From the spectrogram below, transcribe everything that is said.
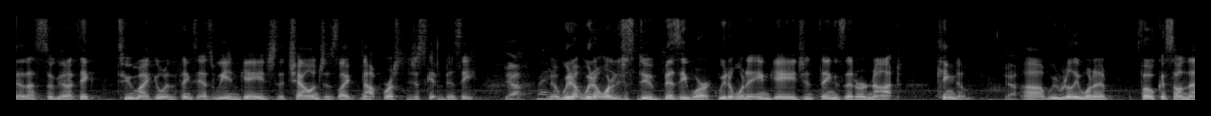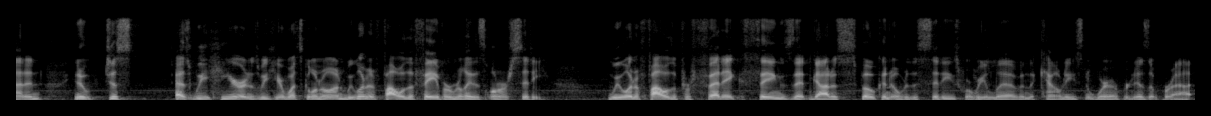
Yeah, that's so good. I think too, Mike. One of the things as we engage, the challenge is like not for us to just get busy. Yeah. You know, we don't we don't want to just do busy work. We don't want to engage in things that are not kingdom. Yeah. Uh, we really want to focus on that, and you know, just as we hear and as we hear what's going on, we want to follow the favor really that's on our city. We want to follow the prophetic things that God has spoken over the cities where we live and the counties and wherever it is that we're at.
